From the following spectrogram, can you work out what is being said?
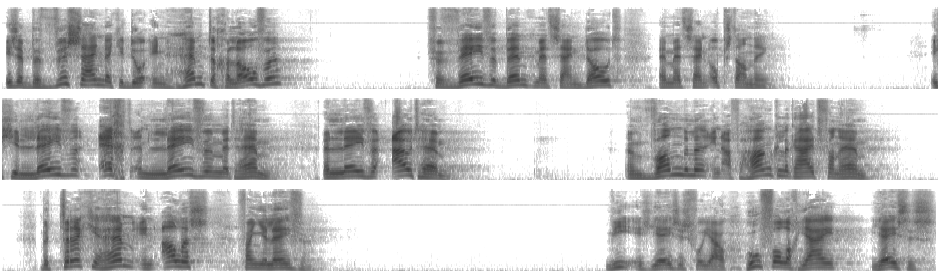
Is het bewustzijn dat je door in Hem te geloven verweven bent met Zijn dood en met Zijn opstanding? Is je leven echt een leven met Hem? Een leven uit Hem? Een wandelen in afhankelijkheid van Hem. Betrek je Hem in alles van je leven. Wie is Jezus voor jou? Hoe volg jij Jezus?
